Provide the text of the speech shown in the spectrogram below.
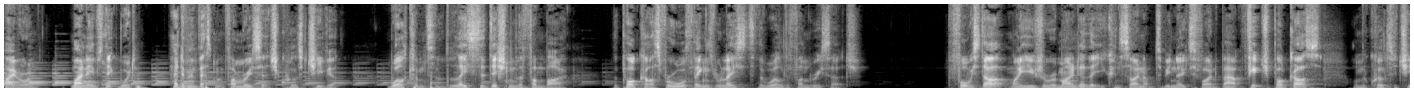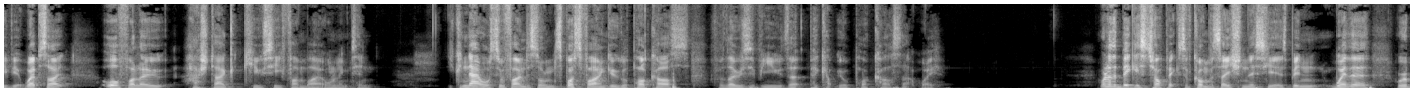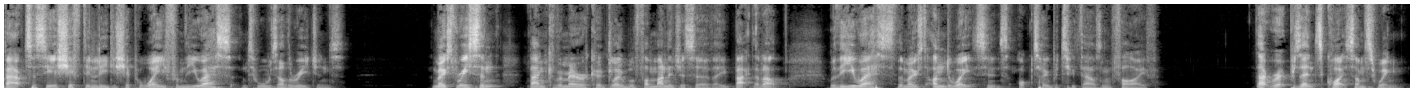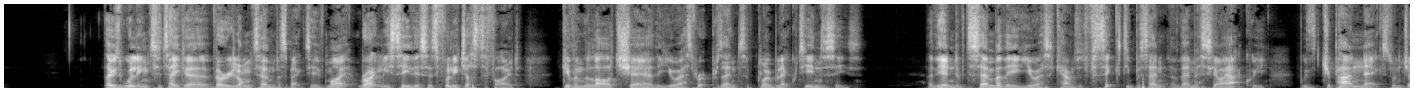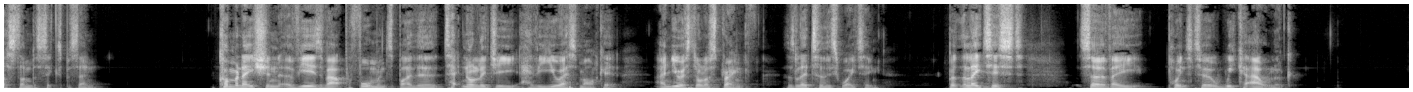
Hi everyone, my name's Nick Wood, Head of Investment Fund Research at Quilter Cheviot. Welcome to the latest edition of The Fund Buyer, the podcast for all things related to the world of fund research. Before we start, my usual reminder that you can sign up to be notified about future podcasts on the Quilter Cheviot website or follow hashtag QC Fund Buyer on LinkedIn. You can now also find us on Spotify and Google Podcasts for those of you that pick up your podcast that way. One of the biggest topics of conversation this year has been whether we're about to see a shift in leadership away from the US and towards other regions. The most recent Bank of America Global Fund Manager survey backed that up, with the US the most underweight since October 2005. That represents quite some swing. Those willing to take a very long term perspective might rightly see this as fully justified, given the large share the US represents of global equity indices. At the end of December, the US accounted for 60% of MSCI ACWI, with Japan next on just under 6%. Combination of years of outperformance by the technology heavy US market and US dollar strength has led to this weighting. But the latest survey points to a weaker outlook.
